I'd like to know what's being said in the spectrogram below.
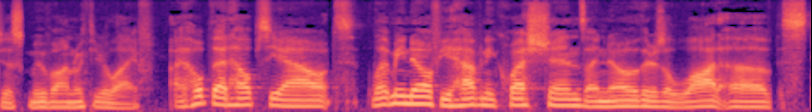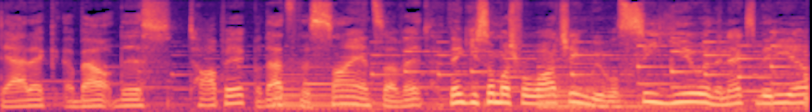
just move on with your life. I hope that helps you out. Let me know if you have any questions. I know there's a lot of static about this topic, but that's the science of it. Thank you so much for watching. We will see you in the next video.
